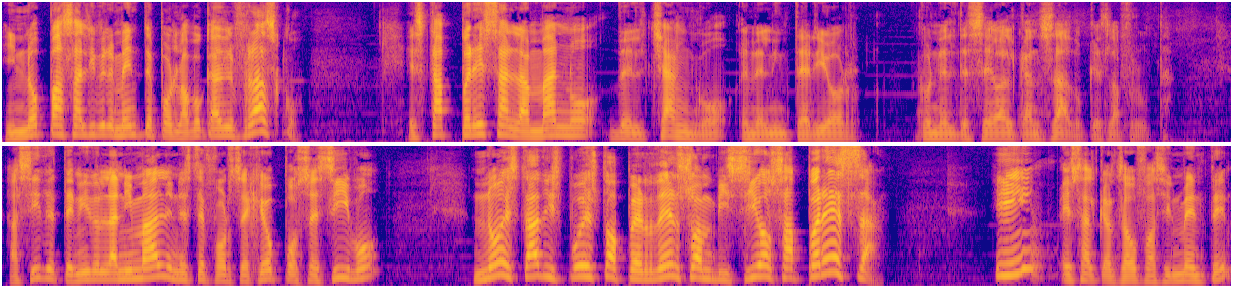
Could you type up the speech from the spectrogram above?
y no pasa libremente por la boca del frasco. Está presa la mano del chango en el interior con el deseo alcanzado, que es la fruta. Así detenido el animal en este forcejeo posesivo, no está dispuesto a perder su ambiciosa presa. Y es alcanzado fácilmente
